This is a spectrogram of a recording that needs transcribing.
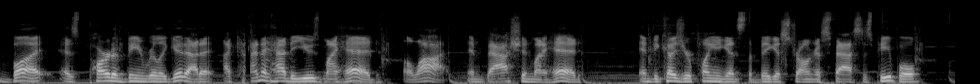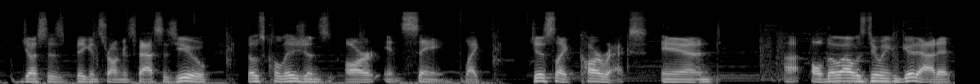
But as part of being really good at it, I kind of had to use my head a lot and bash in my head. And because you're playing against the biggest, strongest, fastest people, just as big and strong as fast as you, those collisions are insane, like just like car wrecks. And uh, although I was doing good at it,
